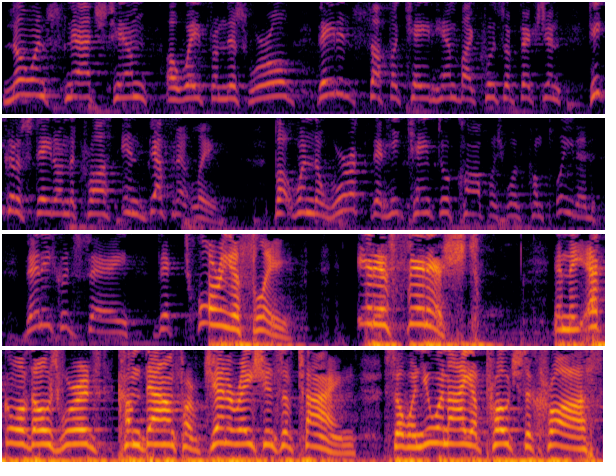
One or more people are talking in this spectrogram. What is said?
No one snatched him away from this world. They didn't suffocate him by crucifixion. He could have stayed on the cross indefinitely. But when the work that he came to accomplish was completed, then he could say victoriously, it is finished. And the echo of those words come down for generations of time. So when you and I approach the cross,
